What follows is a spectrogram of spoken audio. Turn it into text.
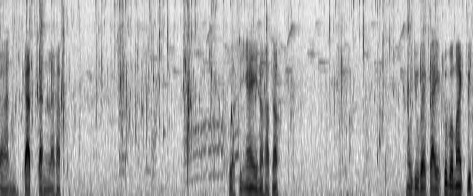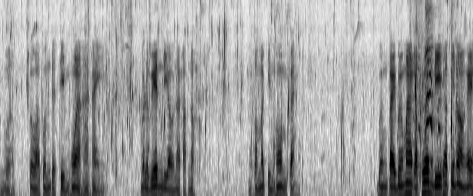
การกัดกันแหละครับตัวสีใหญ่นะครับเนาะเราอยู่ไกลๆคือบ่มากินบ่ครับเพราะว่าผมจะถิ่มหัวอาหารให้บริเวณเดียวนะครับเนาะเขามากินห้อมกัน เบิ่งไปเบิ่งมากกับเพื่อนดีครับพี่น้องเอ้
